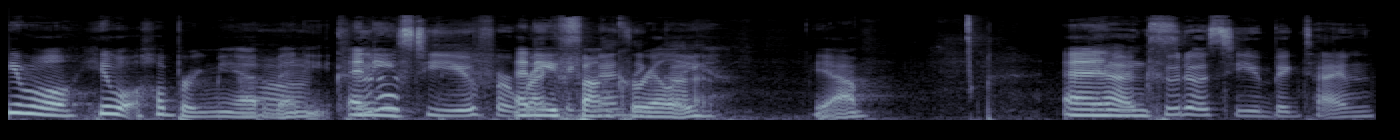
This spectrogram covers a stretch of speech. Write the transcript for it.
he will he will he'll bring me out of Oh, any kudos any to you for any funk really. that. Yeah. yeah, And kudos to you big time.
